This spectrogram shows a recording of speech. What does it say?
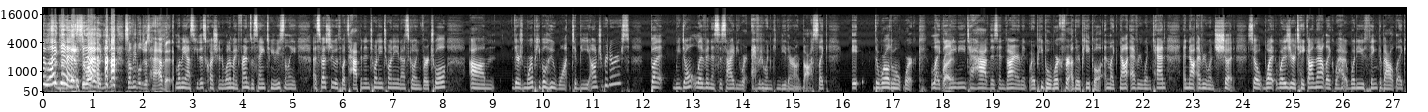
I like to it. This, Yeah. right? Like, you just, some people just have it. Let me ask you this question. One of my friends was saying to me recently, especially with what's happened in 2020 and us going virtual, um, there's more people who want to be entrepreneurs, but we don't live in a society where everyone can be their own boss. Like it the world won't work. Like Right. we need to have this environment where people work for other people and like not everyone can and not everyone should. So what what is your take on that? Like what, what do you think about like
